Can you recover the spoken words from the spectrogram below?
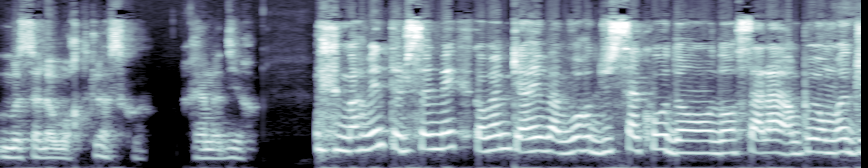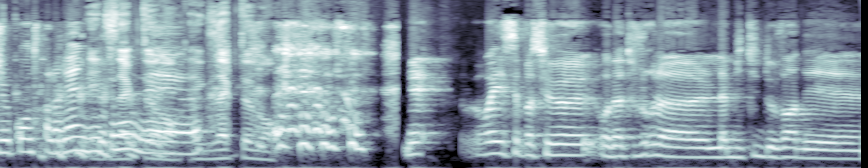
Mossala world class, quoi. Rien à dire. Marvin, t'es le seul mec quand même qui arrive à voir du Sacco dans, dans Salah, un peu en mode je contrôle rien du exactement, tout. Mais... Exactement. Mais oui, c'est parce que on a toujours la- l'habitude de voir des,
